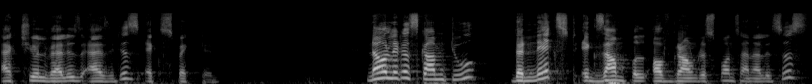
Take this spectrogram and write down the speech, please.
actual values as it is expected. Now, let us come to the next example of ground response analysis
